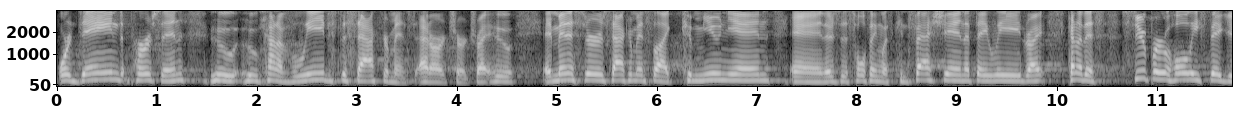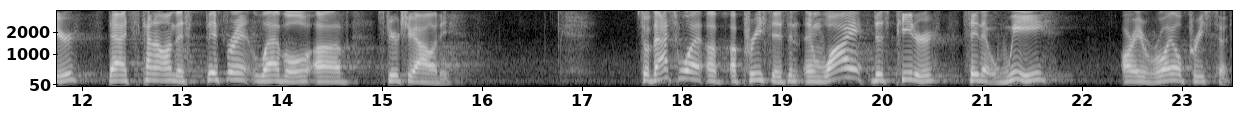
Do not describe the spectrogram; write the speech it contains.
ordained person who, who kind of leads the sacraments at our church, right? Who administers sacraments like communion, and there's this whole thing with confession that they lead, right? Kind of this super holy figure that's kind of on this different level of spirituality. So that's what a, a priest is. And, and why does Peter say that we are a royal priesthood?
